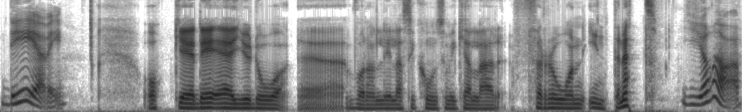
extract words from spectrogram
det gör vi. Och eh, det är ju då eh, våran lilla sektion som vi kallar Från internet. Ja,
